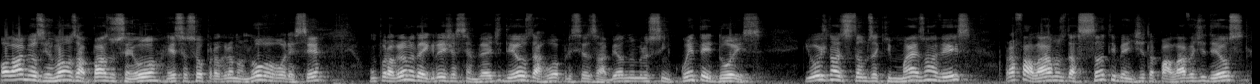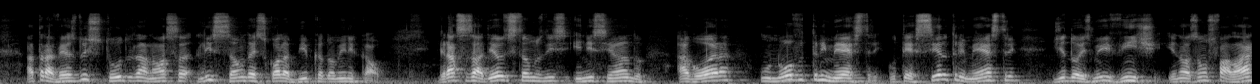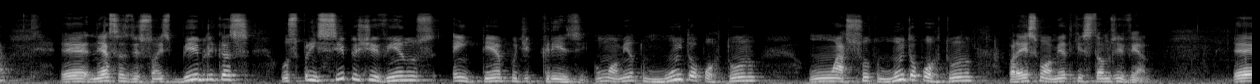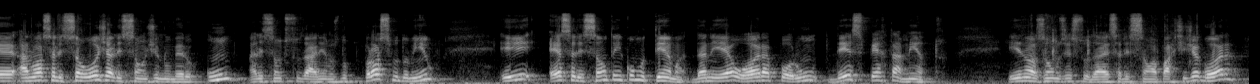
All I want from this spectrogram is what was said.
Olá, meus irmãos, a paz do Senhor. Esse é o seu programa Novo Alvorecer, um programa da Igreja Assembleia de Deus, da Rua Princesa Isabel, número 52. E hoje nós estamos aqui mais uma vez para falarmos da santa e bendita palavra de Deus através do estudo da nossa lição da Escola Bíblica Dominical. Graças a Deus estamos iniciando agora um novo trimestre, o terceiro trimestre de 2020, e nós vamos falar é, nessas lições bíblicas os princípios divinos em tempo de crise. Um momento muito oportuno, um assunto muito oportuno para esse momento que estamos vivendo. É, a nossa lição hoje é a lição de número 1, a lição que estudaremos no próximo domingo. E essa lição tem como tema Daniel ora por um despertamento. E nós vamos estudar essa lição a partir de agora.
